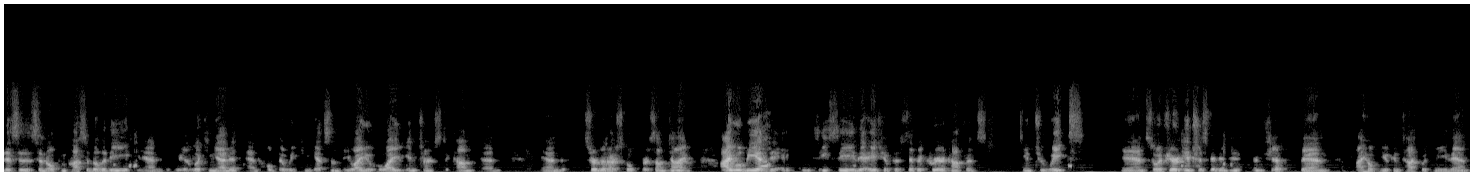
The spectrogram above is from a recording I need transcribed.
this is an open possibility and we are looking at it and hope that we can get some BYU Hawaii interns to come and and serve at our school for some time. I will be at the APCC, the Asia Pacific Career Conference, in two weeks. And so if you're interested in internship, then I hope you can talk with me then.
